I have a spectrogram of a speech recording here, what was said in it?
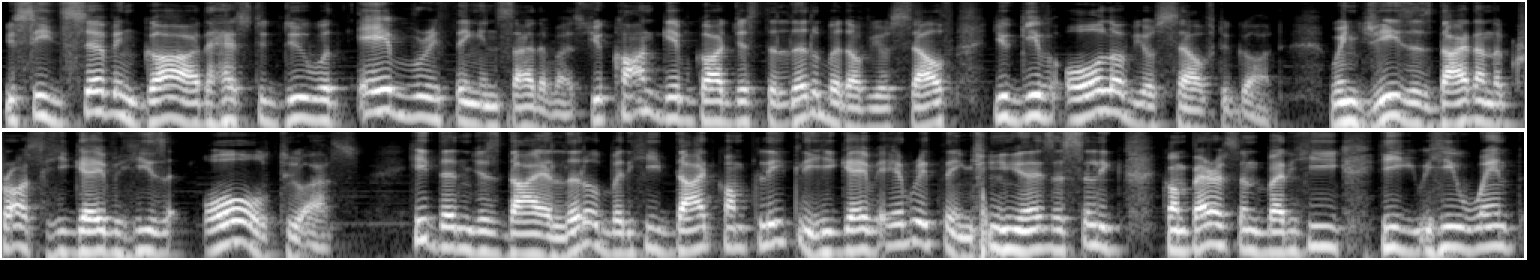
You see, serving God has to do with everything inside of us. You can't give God just a little bit of yourself, you give all of yourself to God. When Jesus died on the cross, he gave his all to us he didn't just die a little, but he died completely. He gave everything. it's a silly comparison, but he he he went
